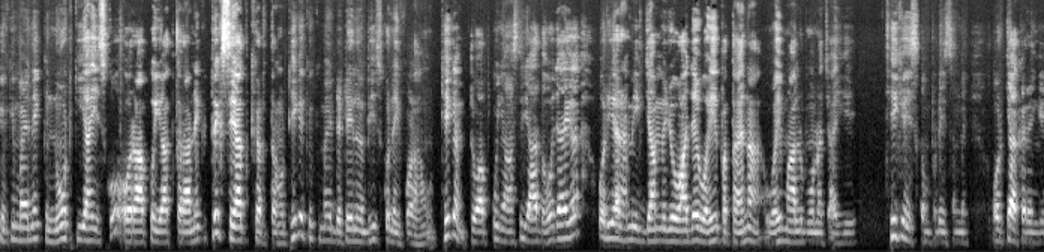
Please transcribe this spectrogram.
क्योंकि मैंने एक नोट किया है इसको और आपको याद कराने की ट्रिक से याद करता हूँ, ठीक है, क्योंकि मैं डिटेल में भी इसको नहीं पढ़ा हूँ, ठीक है तो आपको यहाँ से याद हो जाएगा और यार हमें एग्ज़ाम में जो आ जाए वही पता है ना, वही मालूम होना चाहिए, ठीक है, इस कंपटीशन में। और क्या करेंगे?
